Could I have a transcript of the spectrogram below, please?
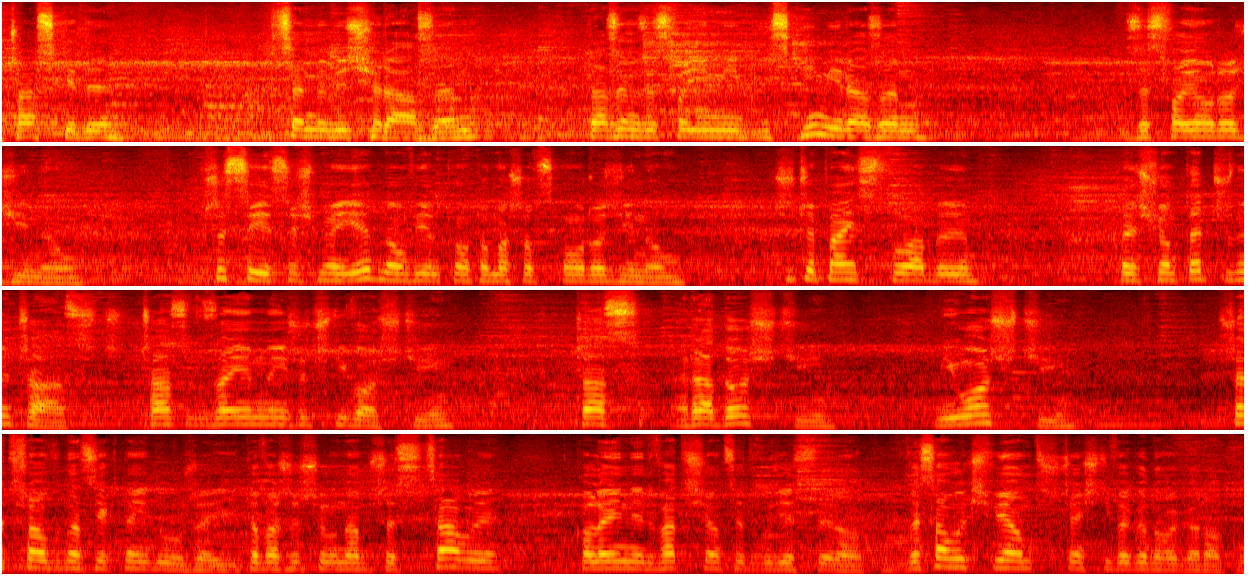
czas, kiedy chcemy być razem, razem ze swoimi bliskimi, razem ze swoją rodziną. Wszyscy jesteśmy jedną wielką tomaszowską rodziną. Życzę Państwu, aby ten świąteczny czas, czas wzajemnej życzliwości, czas radości, miłości przetrwał w nas jak najdłużej i towarzyszył nam przez cały kolejny 2020 rok. Wesołych świąt, szczęśliwego nowego roku.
